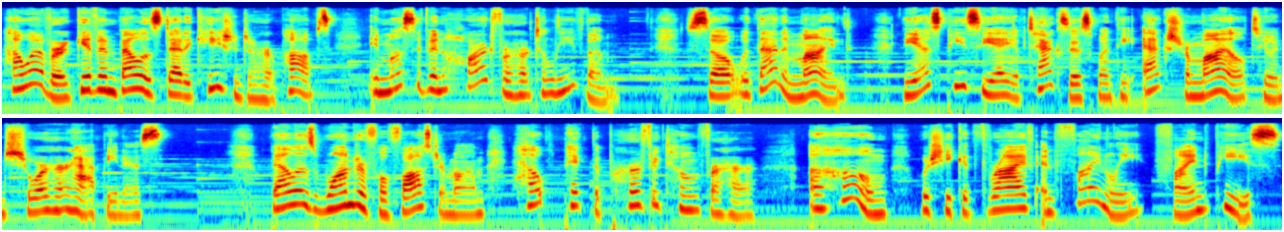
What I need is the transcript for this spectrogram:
However, given Bella's dedication to her pups, it must have been hard for her to leave them. So, with that in mind, the SPCA of Texas went the extra mile to ensure her happiness. Bella's wonderful foster mom helped pick the perfect home for her, a home where she could thrive and finally find peace.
